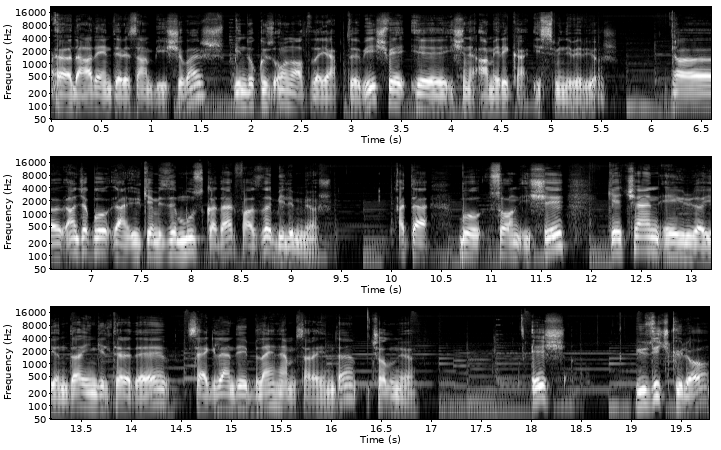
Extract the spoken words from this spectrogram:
daha da enteresan bir işi var. 1916'da yaptığı bir iş ve e, işine Amerika ismini veriyor. Ee, ancak bu yani ülkemizde muz kadar fazla bilinmiyor. Hatta bu son işi geçen Eylül ayında İngiltere'de sergilendiği Blenheim Sarayı'nda çalınıyor. İş 103 kilo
